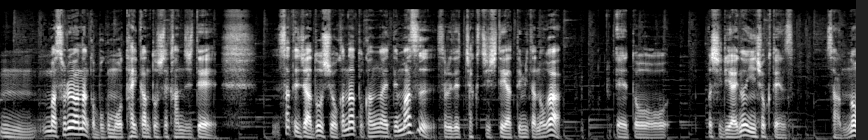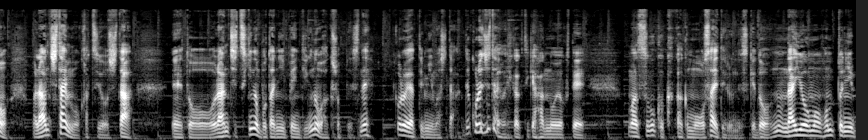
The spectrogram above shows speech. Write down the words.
うん。まあそれはなんか僕も体感として感じてさてじゃあどうしようかなと考えてまずそれで着地してやってみたのがえっ、ー、と知り合いの飲食店さんのランチタイムを活用したえーと、ランチ付きのボタニーペインティングのワークショップですね。これをやってみました。でこれ自体は比較的反応良くてまあすごく価格も抑えてるんですけど内容も本当に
